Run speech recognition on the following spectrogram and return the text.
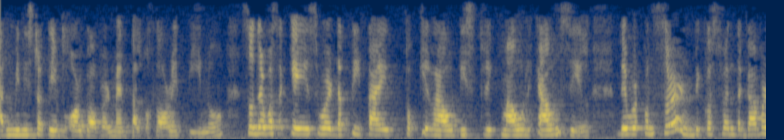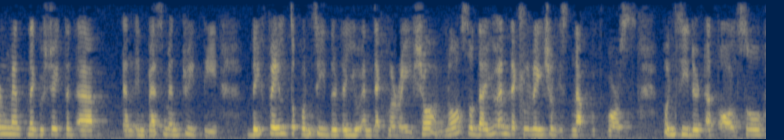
administrative or governmental authority. No? So there was a case where the Titay Tokirao District Maori Council, they were concerned because when the government negotiated a, an investment treaty, they failed to consider the UN declaration. No? So the UN declaration is not, of course, considered at all. So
